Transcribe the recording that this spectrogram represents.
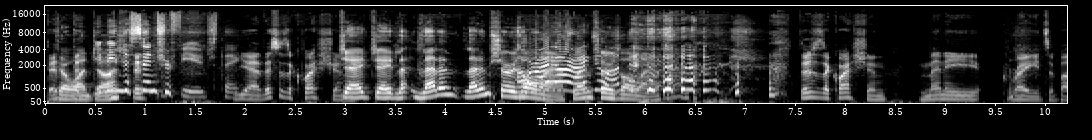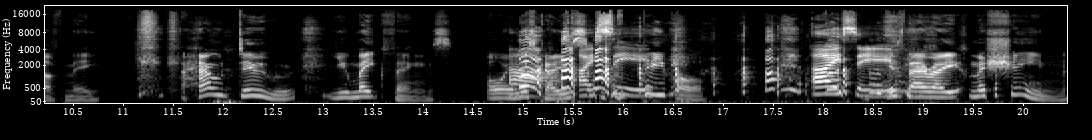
This- Go thi- on, You Josh. mean the this- centrifuge thing? Yeah, this is a question. Jade, Jade, let, let him let him show his whole Alright, ass. Let him alright, show his go whole ass. This is a question many grades above me. How do you make things? Or in this case, Ah, I see. people. I see. Is there a machine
